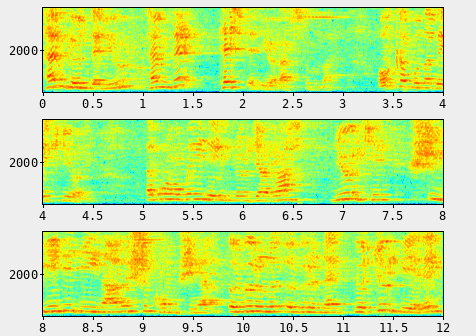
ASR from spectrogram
Hem gönderiyor hem de test ediyor aslında. O kapıda bekliyor. Ebu Ubeyde İbnül Cerrah diyor ki şu yedi dinarı şu komşuya öbürünü öbürüne götür diyerek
